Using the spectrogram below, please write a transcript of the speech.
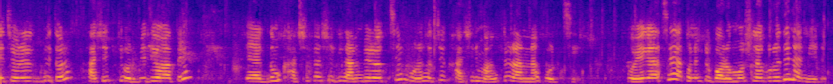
এঁচড়ের ভিতর খাসির চর্বি দেওয়াতে একদম খাসি খাসি ঘ্রাণ বেরোচ্ছে। মনে হচ্ছে খাসির মাংস রান্না করছি। হয়ে গেছে, এখন একটু গরম মশলা গুঁড়ো দিয়ে নামিয়ে দেবো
